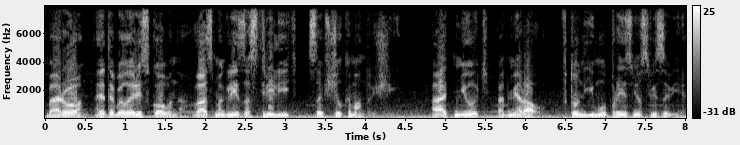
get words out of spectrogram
«Барон, это было рискованно. Вас могли застрелить», — сообщил командующий. «Отнюдь, адмирал», — в тон ему произнес визави.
